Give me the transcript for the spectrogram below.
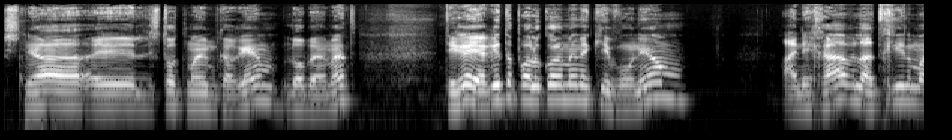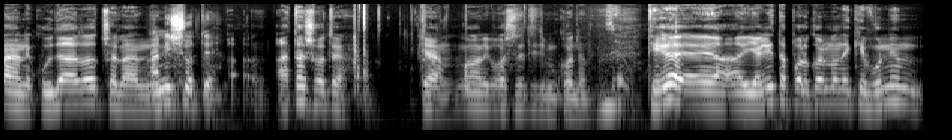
שנייה אה, לשתות מים קרים, לא באמת. תראה, ירית פה לכל מיני כיוונים, אני חייב להתחיל מהנקודה הזאת של... אני שותה. אתה שותה. כן, לא, אני כבר שתיתי מקודם. תראה, אה, ירית פה לכל מיני כיוונים,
